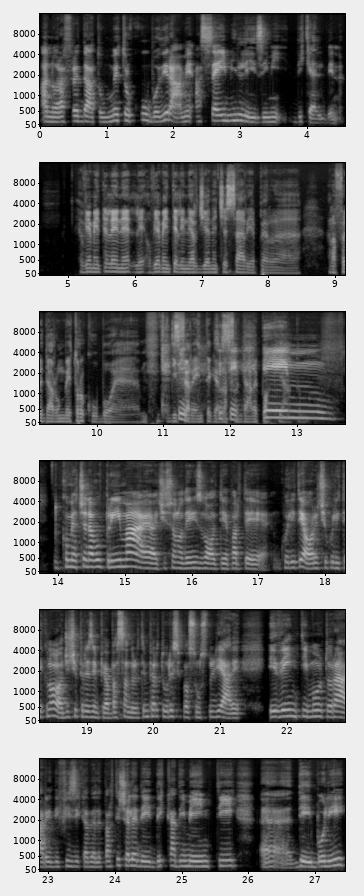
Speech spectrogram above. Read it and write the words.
hanno raffreddato un metro cubo di rame a 6 millesimi di Kelvin. Ovviamente, le, le, ovviamente l'energia necessaria per uh, raffreddare un metro cubo è differente sì, che sì, raffreddare sì. pochi e, ehm, come accennavo prima, eh, ci sono dei risvolti, a parte quelli teorici, quelli tecnologici, per esempio abbassando le temperature si possono studiare eventi molto rari di fisica delle particelle, dei decadimenti eh, deboli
